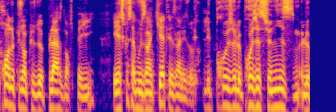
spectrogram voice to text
prend de plus en plus de place dans ce pays Et est-ce que ça vous inquiète les uns les autres? Les projets, le, projet sionisme, le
